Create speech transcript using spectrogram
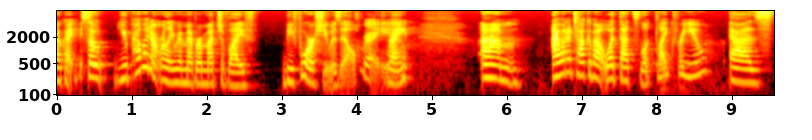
Okay, so you probably don't really remember much of life before she was ill, Right. yeah. right? Um, I want to talk about what that's looked like for you as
